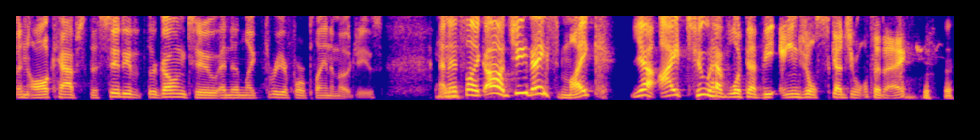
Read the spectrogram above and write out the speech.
in all caps the city that they're going to and then like three or four plane emojis. And it's like, oh, gee, thanks, Mike. Yeah, I too have looked at the Angel schedule today.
